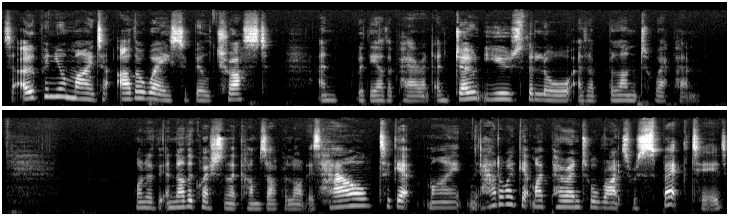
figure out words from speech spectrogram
So open your mind to other ways to build trust and with the other parent and don't use the law as a blunt weapon one of the, another question that comes up a lot is how to get my how do I get my parental rights respected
